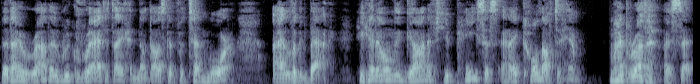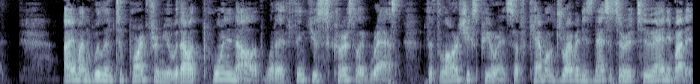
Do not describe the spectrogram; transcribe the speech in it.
that I rather regretted I had not asked for ten more. I looked back. He had only gone a few paces, and I called after him. My brother, I said, I am unwilling to part from you without pointing out what I think you scarcely grasp that large experience of camel driving is necessary to anybody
